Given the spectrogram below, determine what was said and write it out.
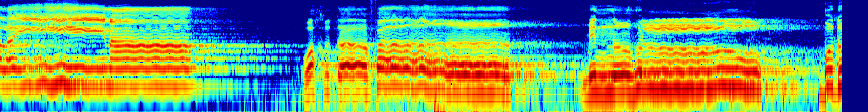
আলাইনা واختفت منه البدورا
